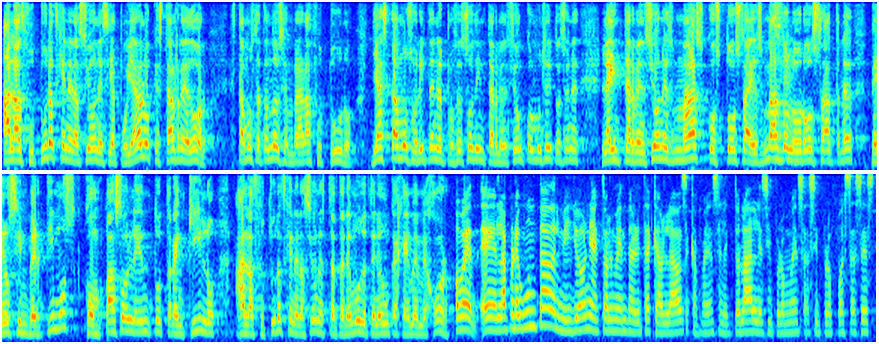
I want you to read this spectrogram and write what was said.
a las futuras generaciones y apoyar a lo que está alrededor, Estamos tratando de sembrar a futuro. Ya estamos ahorita en el proceso de intervención con muchas situaciones. La intervención es más costosa, es más dolorosa, pero si invertimos con paso lento, tranquilo, a las futuras generaciones trataremos de tener un KGM mejor. Obed, eh, la pregunta del millón y actualmente ahorita que hablabas de campañas electorales y promesas y propuestas es,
